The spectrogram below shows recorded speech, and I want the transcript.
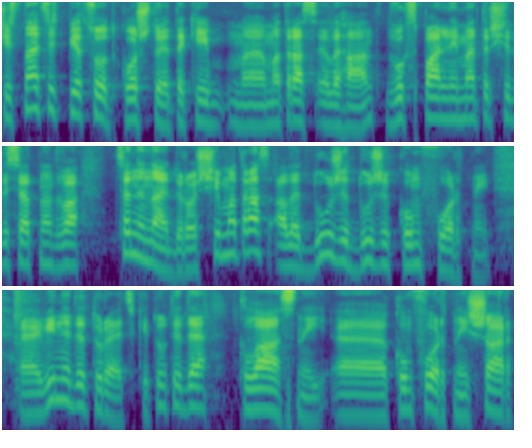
16500 коштує такий матрас Елегант, двохспальний, метр 60 на 2. Це не найдорожчий матрас, але дуже-дуже комфортний. Е, Він іде турецький. Тут іде класний, е, комфортний шар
